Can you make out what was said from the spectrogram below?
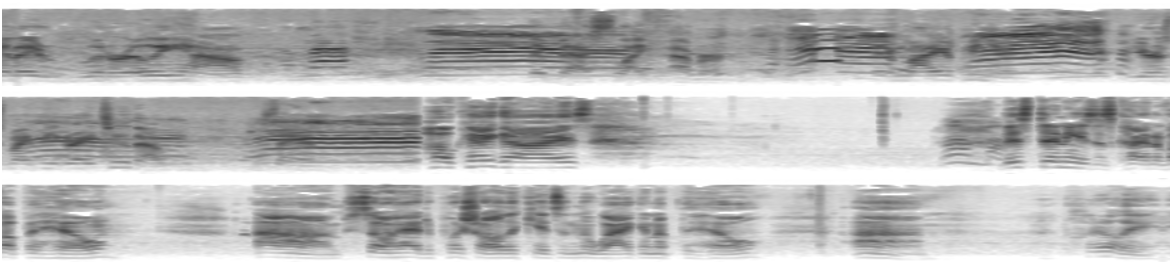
and I literally have the best life ever, in my opinion. Yours might be great too, though. Just saying. Okay, guys. This Denny's is kind of up a hill. Um, so I had to push all the kids in the wagon up the hill. Um, clearly,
